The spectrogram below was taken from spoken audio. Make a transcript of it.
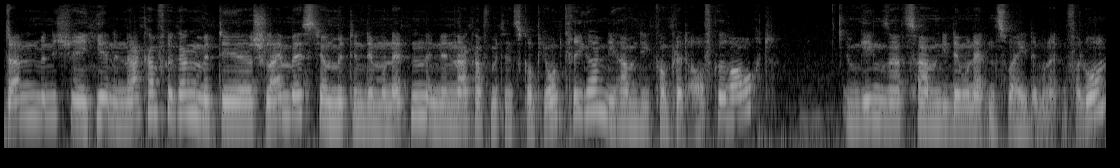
dann bin ich hier in den Nahkampf gegangen mit der Schleimbestie und mit den Dämonetten in den Nahkampf mit den Skorpionkriegern. Die haben die komplett aufgeraucht. Im Gegensatz haben die Dämonetten zwei Dämonetten verloren.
